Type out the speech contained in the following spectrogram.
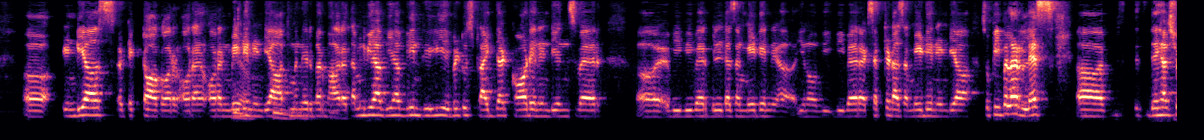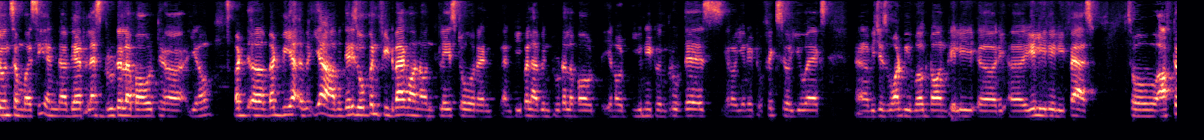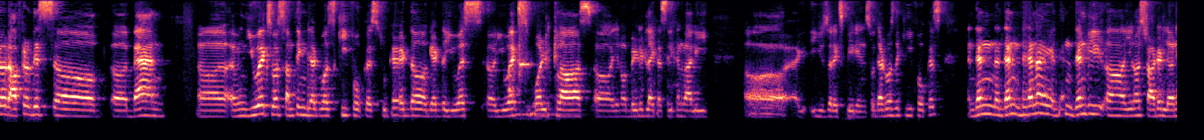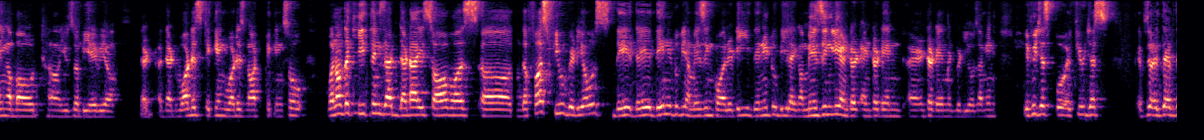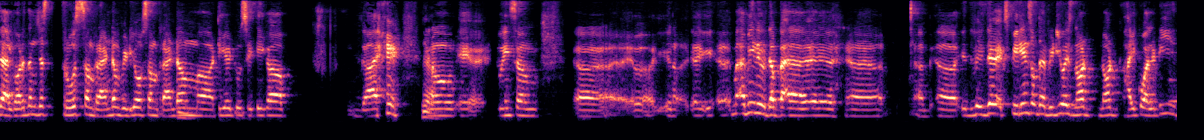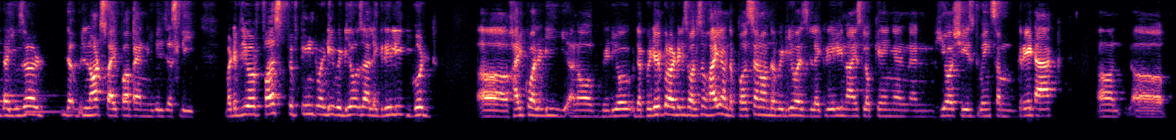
India's TikTok or or or a made yeah. in India mm-hmm. Atmanirbhar Bharat. I mean we have we have been really able to strike that chord in Indians where uh, we, we were built as a made in uh, you know we, we were accepted as a made in india. So people are less uh, they have shown some mercy and uh, they're less brutal about uh, you know but uh, but we have yeah I mean, there is open feedback on on play store and and people have been brutal about you know you need to improve this you know you need to fix your ux which is what we worked on really really really fast. So after after this ban uh, I mean, UX was something that was key focus to get the get the US uh, UX world class. Uh, you know, build it like a Silicon Valley uh, user experience. So that was the key focus. And then then then I then then we uh, you know started learning about uh, user behavior. That that what is ticking, what is not ticking. So one of the key things that that I saw was the first few videos. They they they need to be amazing quality. They need to be like amazingly enter, entertain entertainment videos. I mean, if you just if you just if the, if the algorithm just throws some random video of some random mm. uh, tier 2 city ka guy yeah. you know uh, doing some uh, you know i mean the uh, uh, the experience of the video is not not high quality the user will not swipe up and he will just leave but if your first 15 20 videos are like really good uh, high quality you know video the video quality is also high and the person on the video is like really nice looking and and he or she is doing some great act uh, uh,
